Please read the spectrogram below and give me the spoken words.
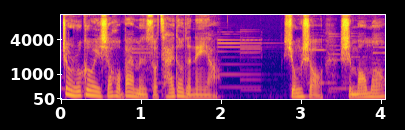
正如各位小伙伴们所猜到的那样，凶手是猫猫。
